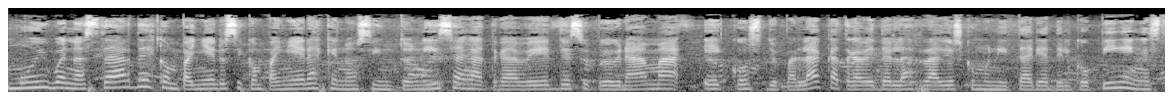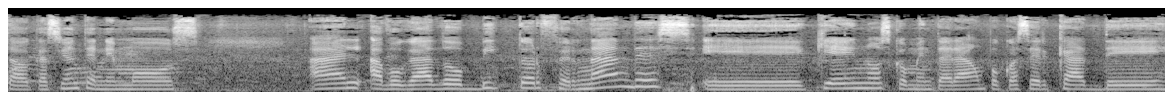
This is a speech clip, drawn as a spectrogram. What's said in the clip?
Muy buenas tardes, compañeros y compañeras que nos sintonizan a través de su programa Ecos de Palaca, a través de las radios comunitarias del COPIN. En esta ocasión tenemos al abogado Víctor Fernández, eh, quien nos comentará un poco acerca de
